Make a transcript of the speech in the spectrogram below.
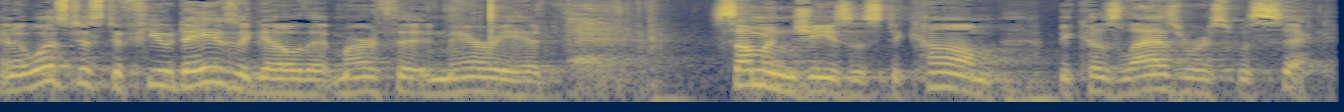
And it was just a few days ago that Martha and Mary had summoned Jesus to come because Lazarus was sick.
